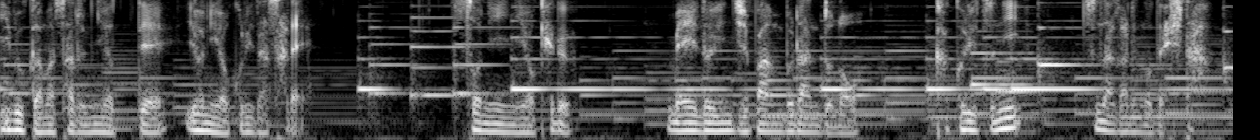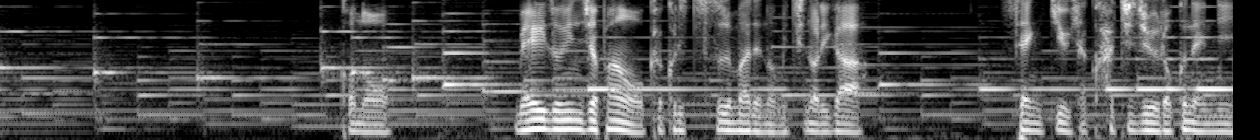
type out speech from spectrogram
伊深勝によって世に送り出されソニーにおけるメイドインジャパンブランドの確立につながるのでした。このメイドインジャパンを確立するまでの道のりが1986年に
